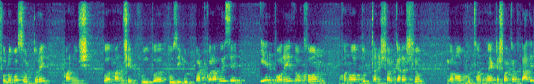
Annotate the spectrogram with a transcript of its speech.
ষোলো বছর ধরে মানুষ, মানুষের পুঁজি লুটপাট করা হয়েছে। এরপরে যখন ঘন অভ্যুত্থানের সরকার আসলো গণ অভ্যুত্থান হয়ে একটা সরকার তাদের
